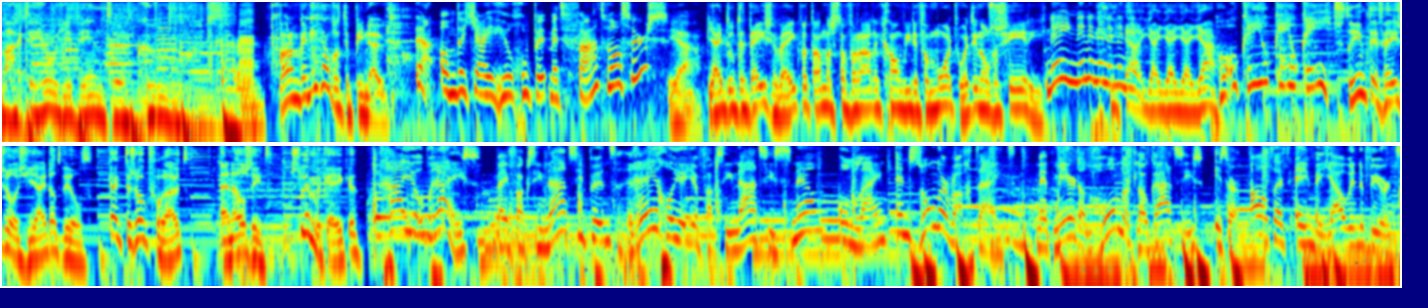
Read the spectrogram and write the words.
maakt heel je winter goed. Waarom ben ik altijd de pineut? Ja, omdat jij heel goed bent met vaatwassers. Ja, jij doet het deze week, want anders dan verraad ik gewoon wie er vermoord wordt in onze serie. Nee, nee, nee, nee, nee. Ja, ja, ja, ja, ja. Oh, Oké, oké, oké. Stream TV zoals jij dat wilt. Kijk dus ook vooruit. NL ziet. Slim bekeken. Ga je op reis? Bij Vaccinatiepunt regel je je vaccinatie snel, online en zonder wachttijd. Met meer dan 100 locaties is er altijd één bij jou in de buurt.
